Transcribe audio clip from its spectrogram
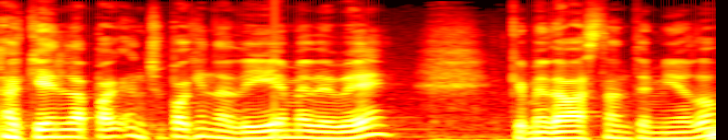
Aquí en, la, en su página de IMDB, que me da bastante miedo.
